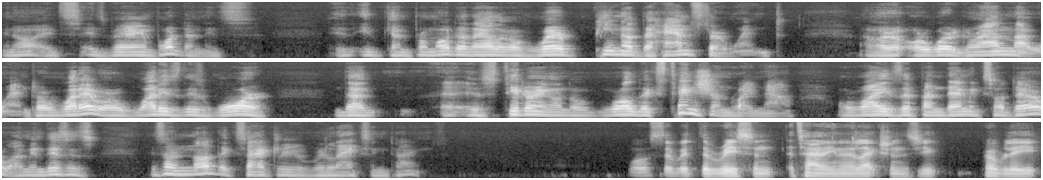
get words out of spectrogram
You know it's it's very important. It's it, it can promote a dialogue of where peanut the hamster went or, or where grandma went or whatever what is this war that is uh, teetering on the world extinction right now or why is the pandemic so terrible i mean this is these are not exactly relaxing times Well, so with the recent Italian elections, you probably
